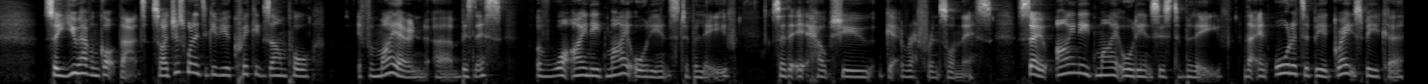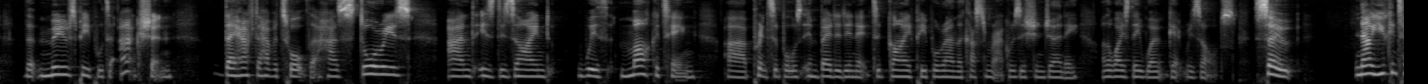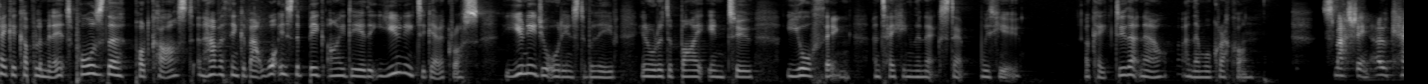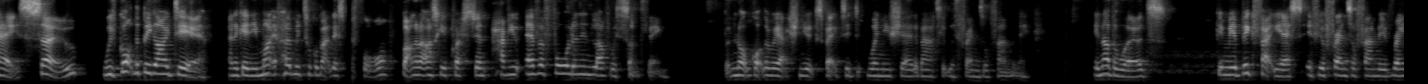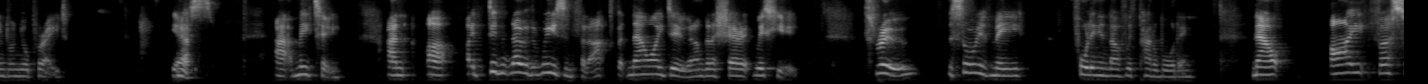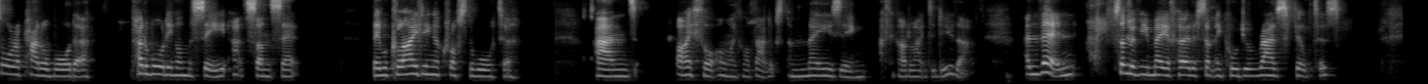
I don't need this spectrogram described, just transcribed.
So you haven't got that. So I just wanted to give you a quick example for my own uh, business of what I need my audience to believe so that it helps you get a reference on this. So I need my audiences to believe that in order to be a great speaker that moves people to action, they have to have a talk that has stories and is designed with marketing uh, principles embedded in it to guide people around the customer acquisition journey. Otherwise, they won't get results. So, now you can take a couple of minutes, pause the podcast, and have a think about what is the big idea that you need to get across, you need your audience to believe in order to buy into your thing and taking the next step with you. Okay, do that now, and then we'll crack on. Smashing. Okay, so we've got the big idea. And again, you might have heard me talk about this before, but I'm going to ask you a question. Have you ever fallen in love with something? But not got the reaction you expected when you shared about it with friends or family. In other words, give me a big fat yes if your friends or family have rained on your parade. Yes. yes. Uh, me too. And uh, I didn't know the reason for that, but now I do. And I'm going to share it with you through the story of me falling in love with paddleboarding. Now, I first saw a paddleboarder paddleboarding on the sea at sunset they were gliding across the water. And I thought, oh my God, that looks amazing. I think I'd like to do that. And then some of you may have heard of something called your RAS filters.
